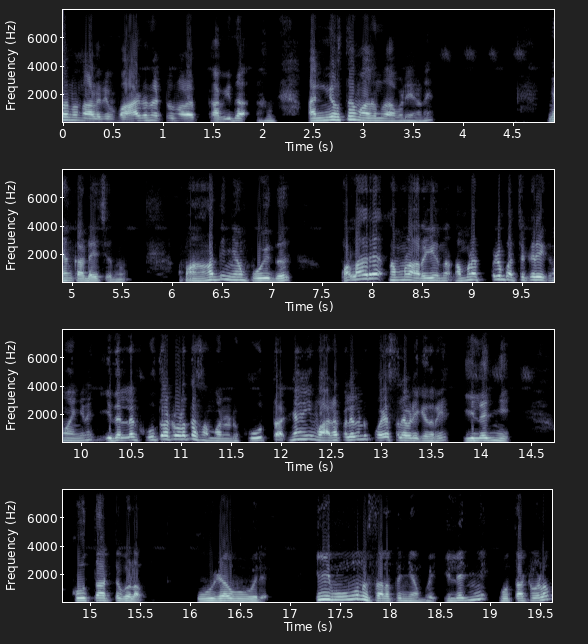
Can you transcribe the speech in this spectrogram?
വന്ന നാളൊരു വാഴ നട്ടു എന്നുള്ള കവിത അന്വർത്ഥമാകുന്നത് അവിടെയാണ്. ഞാൻ കടയിൽ ചെന്നു. അപ്പൊ ആദ്യം ഞാൻ പോയത് വളരെ നമ്മൾ അറിയുന്ന നമ്മളെപ്പോഴും പച്ചക്കറിയൊക്കെ വാങ്ങിങ്ങനെ ഇതെല്ലാം കൂത്താട്ടുകുളത്തെ സംഭവമുണ്ട് കൂത്ത ഞാൻ ഈ വാഴക്കൊല കൊണ്ട് പോയ സ്ഥലം എവിടെയൊക്കെ അറിയാം? ഇലഞ്ഞി കൂത്താട്ടുകുളം ഉഴവൂര്. ഈ മൂന്ന് സ്ഥലത്തും ഞാൻ പോയി. ഇലഞ്ഞി കൂത്താട്ടുകുളം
